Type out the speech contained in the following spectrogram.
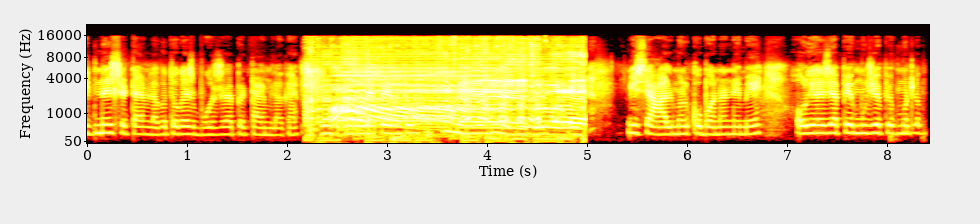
इतने से टाइम लगा। तो कैसे बहुत ज़्यादा पे टाइम लगा है। इसे आलमल को बनाने में। और यार यहाँ पे मुझे पे मतलब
